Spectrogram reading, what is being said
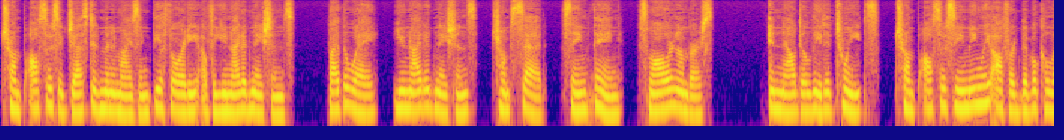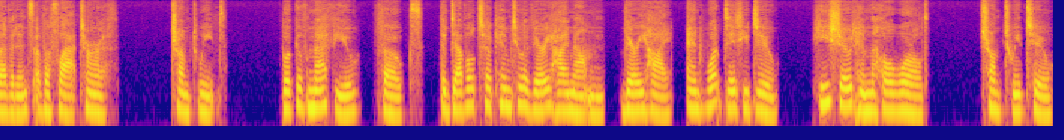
Trump also suggested minimizing the authority of the United Nations. By the way, United Nations, Trump said, same thing, smaller numbers. In now deleted tweets, Trump also seemingly offered biblical evidence of a flat earth. Trump tweet. Book of Matthew, folks, the devil took him to a very high mountain, very high, and what did he do? He showed him the whole world. Trump tweet 2.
